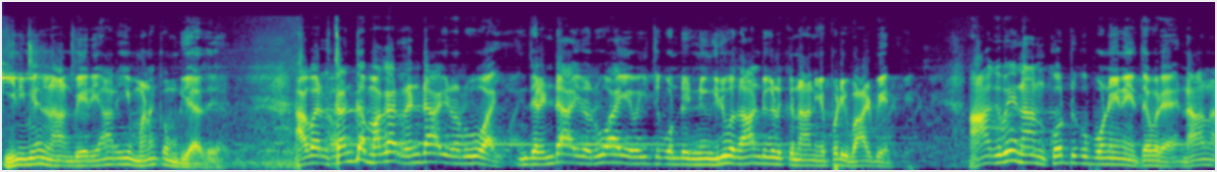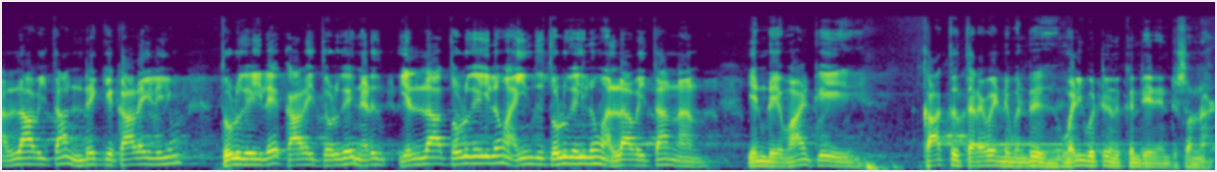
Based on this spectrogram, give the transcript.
இனிமேல் நான் வேறு யாரையும் மணக்க முடியாது. அவர் தந்த மகர் ரெண்டாயிரம் ரூபாய். இந்த ரெண்டாயிரம் ரூபாயை வைத்துக்கொண்டு இன்னும் இருபது ஆண்டுகளுக்கு நான் எப்படி வாழ்வேன்? ஆகவே நான் கோர்ட்டுக்கு போனேனே தவிர நான் அல்லாவைத்தான் இன்றைக்கு காலையிலையும் தொழுகையிலே காலை தொழுகை நடு எல்லா தொழுகையிலும் ஐந்து தொழுகையிலும் அல்லாவைத்தான் நான் என்னுடைய வாழ்க்கையை காத்து தர வேண்டும் என்று வழிபட்டு இருக்கின்றேன் என்று சொன்னாள்.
